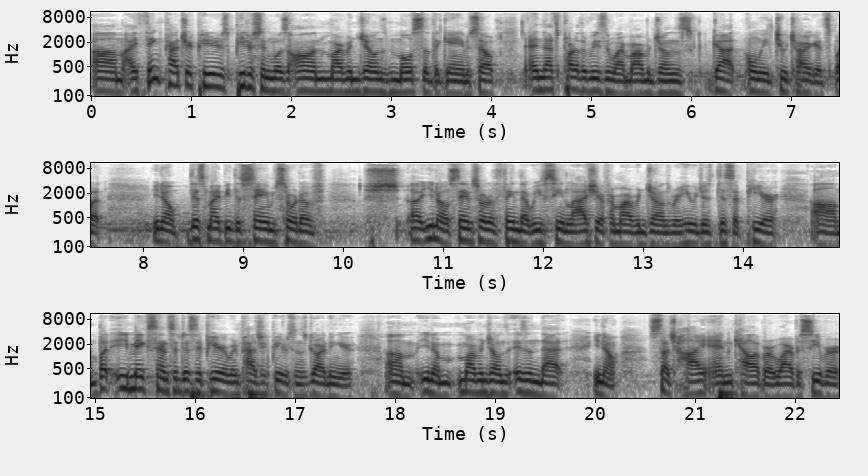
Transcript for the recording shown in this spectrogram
um, I think Patrick Peters, Peterson was on Marvin Jones most of the game. So, and that's part of the reason why Marvin Jones got only two targets. But you know, this might be the same sort of uh, you know, same sort of thing that we've seen last year from Marvin Jones, where he would just disappear. Um, but it makes sense to disappear when Patrick Peterson's guarding you. Um, you know, Marvin Jones isn't that you know such high end caliber wide receiver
